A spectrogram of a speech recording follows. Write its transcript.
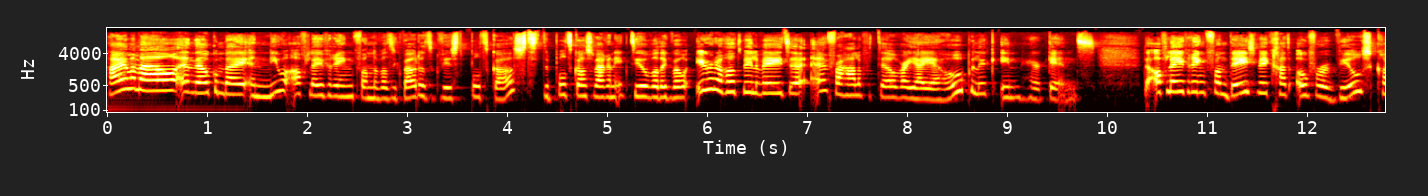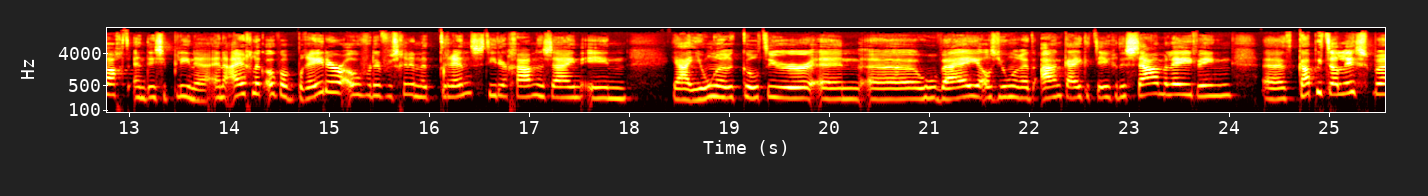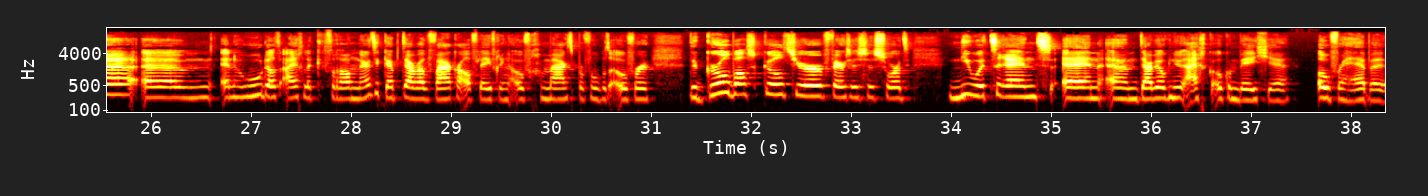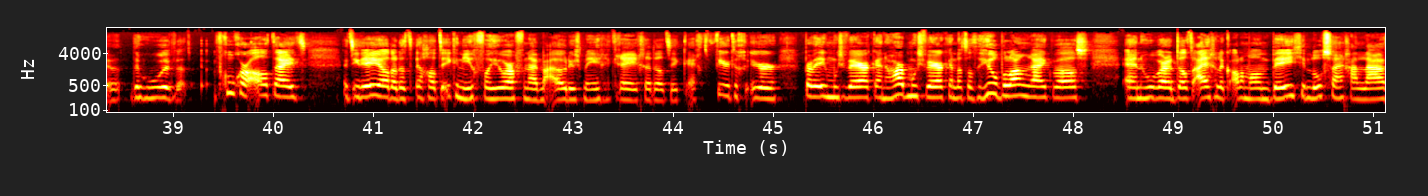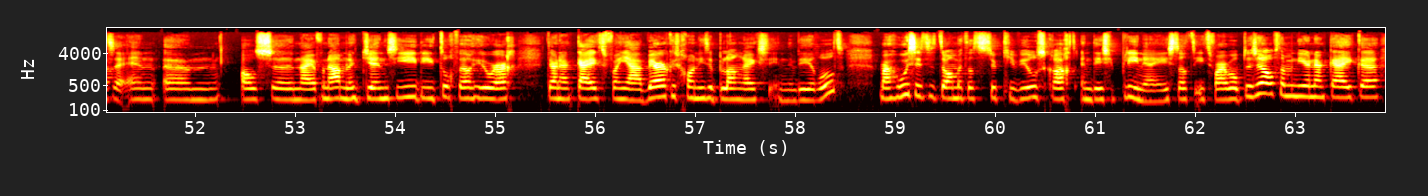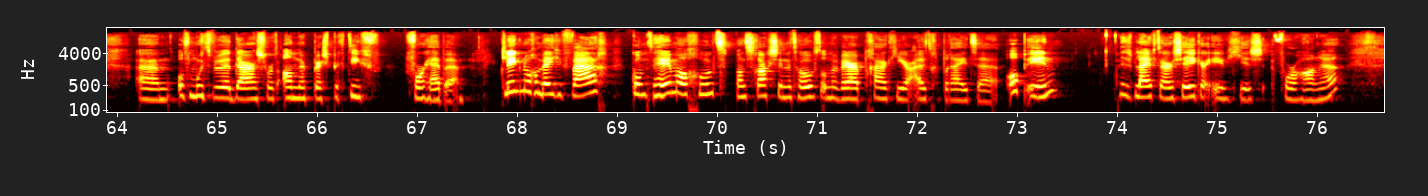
allemaal en welkom bij een nieuwe aflevering van de Wat ik wou dat ik wist podcast. De podcast waarin ik deel wat ik wel eerder had willen weten en verhalen vertel waar jij je hopelijk in herkent. De aflevering van deze week gaat over wilskracht en discipline en eigenlijk ook wat breder over de verschillende trends die er gaande zijn in ja, jongerencultuur en eh, hoe wij als jongeren het aankijken tegen de samenleving, uh, het kapitalisme um, en hoe dat eigenlijk verandert. Ik heb daar wel vaker afleveringen over gemaakt, bijvoorbeeld over de girlboss culture versus een soort nieuwe trend. En um, daar wil ik nu eigenlijk ook een beetje over hebben. De, hoe we vroeger altijd het idee hadden, dat had ik in ieder geval heel erg vanuit mijn ouders meegekregen, dat ik echt 40 uur per week moest werken en hard moest werken en dat dat heel belangrijk was. En hoe we dat eigenlijk allemaal een beetje los zijn gaan laten. En um, als, uh, nou ja, voornamelijk Gen Z, die toch wel heel erg daarnaar kijkt van ja, werk is gewoon niet het belangrijkste in de wereld. Maar hoe zit het dan met dat stukje wilskracht en discipline? Is dat iets waar we op dezelfde manier naar kijken? Um, of moeten we daar een soort ander perspectief voor hebben? Klinkt nog een beetje vaag, komt helemaal goed, want straks in het hoofdonderwerp ga ik hier uitgebreid uh, op in. Dus blijf daar zeker eventjes voor hangen.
